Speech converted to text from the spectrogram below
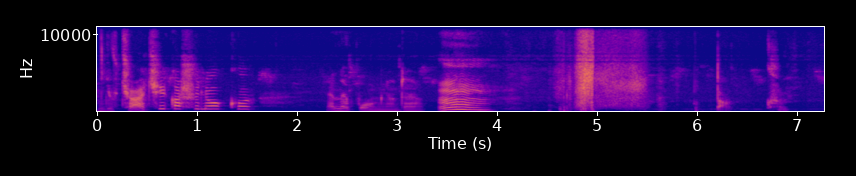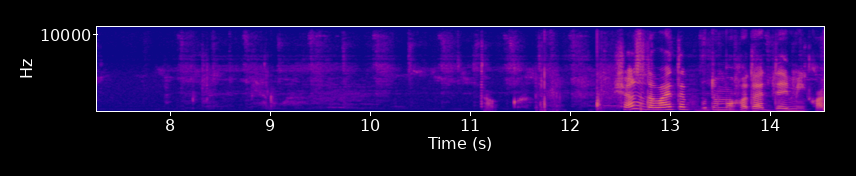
дівчачий кошельок. Я не помню, де. М. Так. Так. Зараз давайте будемо гадати, де мій ка-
